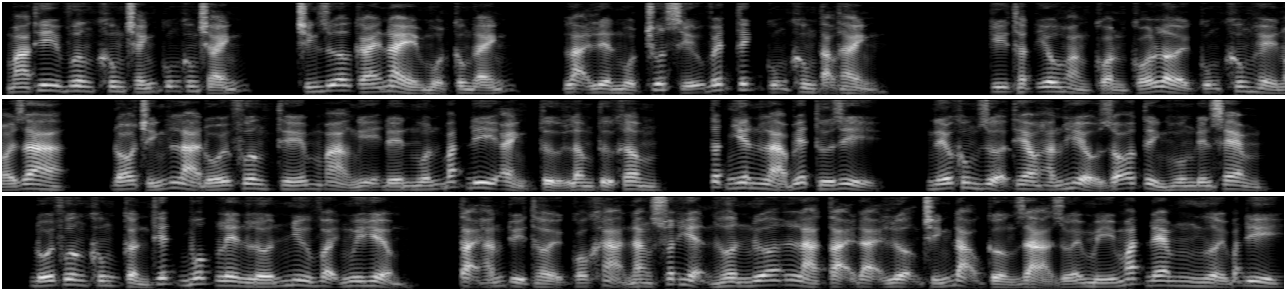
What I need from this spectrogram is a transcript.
mà thi vương không tránh cũng không tránh, chính giữa cái này một công đánh, lại liền một chút xíu vết tích cũng không tạo thành. Kỳ thật yêu hoàng còn có lời cũng không hề nói ra, đó chính là đối phương thế mà nghĩ đến muốn bắt đi ảnh tử lâm tử khâm, tất nhiên là biết thứ gì, nếu không dựa theo hắn hiểu rõ tình huống đến xem, đối phương không cần thiết bước lên lớn như vậy nguy hiểm, tại hắn tùy thời có khả năng xuất hiện hơn nữa là tại đại lượng chính đạo cường giả dưới mí mắt đem người bắt đi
